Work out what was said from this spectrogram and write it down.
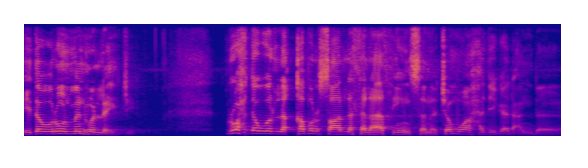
يدورون منه اللي يجي. روح دور لك قبر صار له ثلاثين سنة. كم واحد يقعد عنده؟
